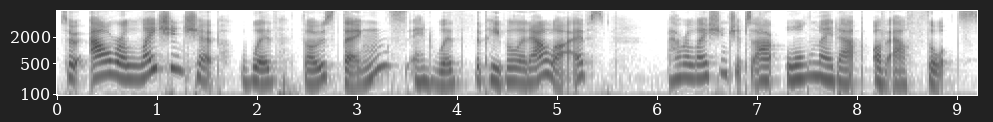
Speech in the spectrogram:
So, our relationship with those things and with the people in our lives, our relationships are all made up of our thoughts,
